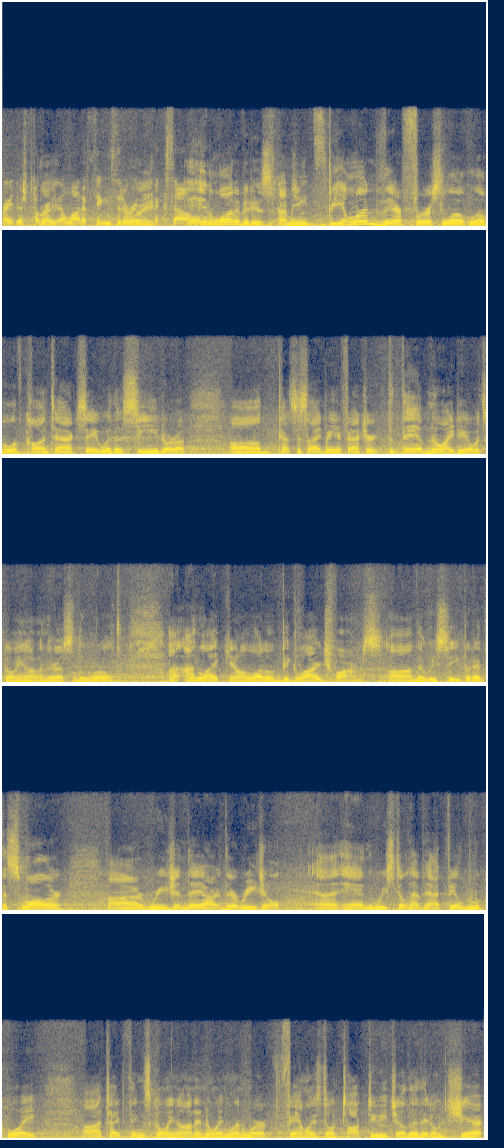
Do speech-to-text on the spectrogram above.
right? There's probably Right. a lot of things that are in Excel. And a lot of it is, I mean, spreadsheets. beyond their first le- level of contact, say with a seed or a um, pesticide manufacturer, th- they have no idea what's going on in the rest of the world. Uh, unlike, you know, a lot of the big, large farms uh, that we see. But at the smaller uh, region, they are they're regional, uh, and we still have Hatfield and McCoy uh, type things going on in New England, where families don't talk to each other, they don't share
